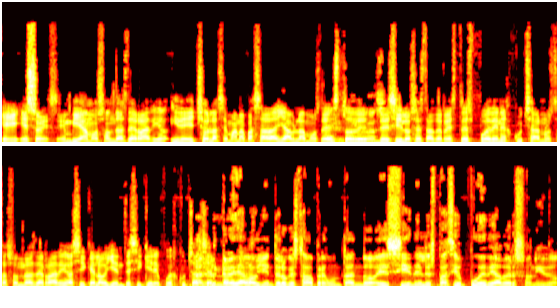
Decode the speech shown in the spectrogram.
Eh, eso es, enviamos ondas de radio y de hecho la semana pasada ya hablamos de Es esto, de, verdad, de sí. si los extraterrestres pueden escuchar nuestras ondas de radio, así que el oyente si quiere puede escucharse Vale, el en realidad el oyente lo que estaba preguntando es si en el espacio puede haber sonido.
